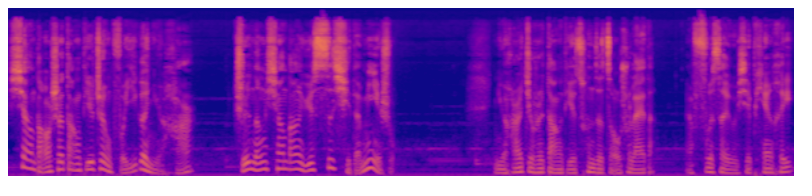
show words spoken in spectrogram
向导是当地政府一个女孩，职能相当于私企的秘书。女孩就是当地村子走出来的，肤色有些偏黑，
